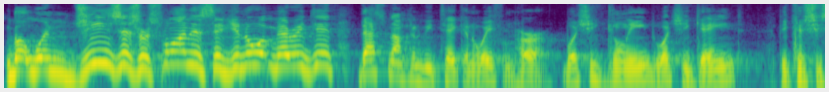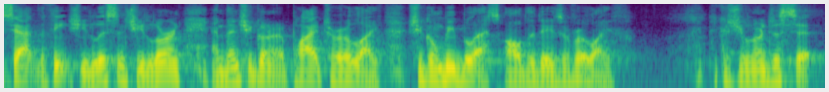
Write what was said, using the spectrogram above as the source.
But when Jesus responded and said, You know what Mary did? That's not going to be taken away from her. What she gleaned, what she gained, because she sat at the feet, she listened, she learned, and then she's going to apply it to her life. She's going to be blessed all the days of her life because she learned to sit.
